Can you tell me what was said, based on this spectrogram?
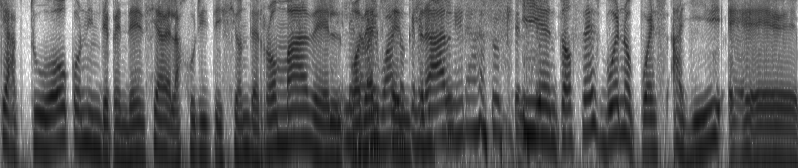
que actuó con independencia de la jurisdicción de Roma, del poder central. y entonces, bueno, pues allí, eh,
